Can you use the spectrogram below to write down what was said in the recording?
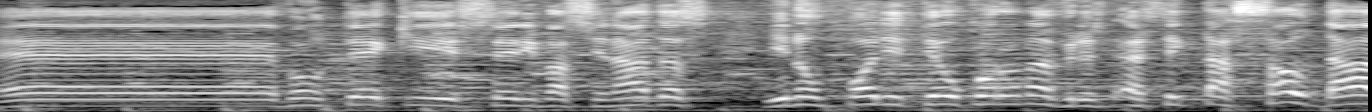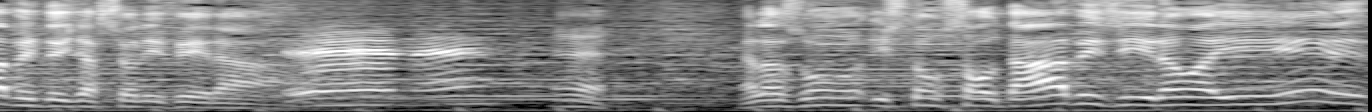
é, vão ter que serem vacinadas e não podem ter o coronavírus. Elas têm que estar saudáveis, Dejaci Oliveira. É, né? É. Elas vão, estão saudáveis e irão aí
